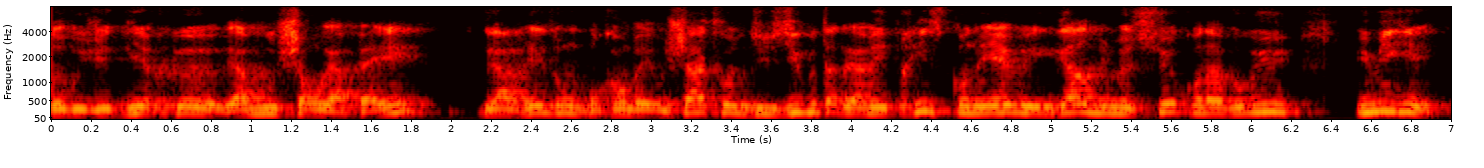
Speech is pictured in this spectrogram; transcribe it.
est obligé de dire que la boucha, on la paye. La raison pour qu'on paye cause du zigouta de la méprise qu'on a eu l'égard du monsieur qu'on a voulu humilier.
